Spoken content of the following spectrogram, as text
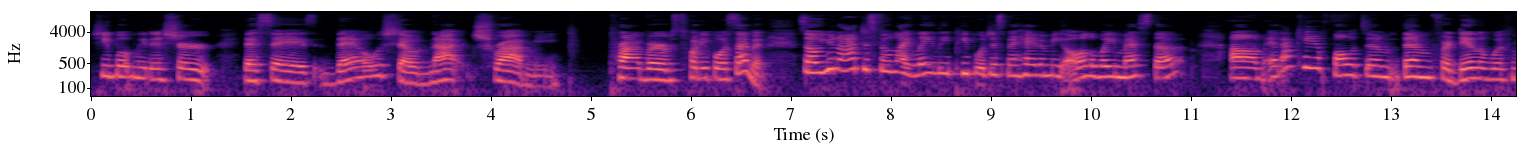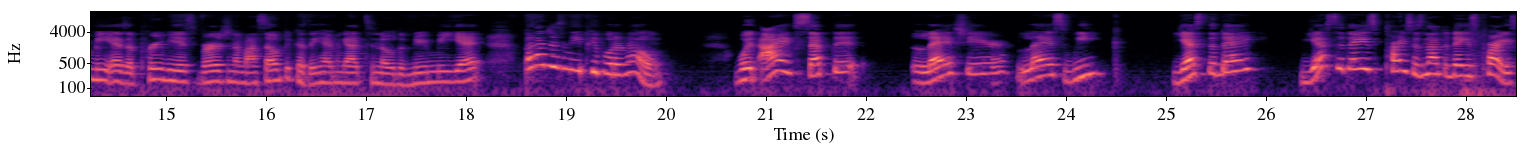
She bought me this shirt that says, Thou shall not try me. Proverbs 24 7. So, you know, I just feel like lately people just been having me all the way messed up. Um, and I can't fault them them for dealing with me as a previous version of myself because they haven't got to know the new me yet. But I just need people to know. What I accepted last year, last week, yesterday, yesterday's price is not today's price.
